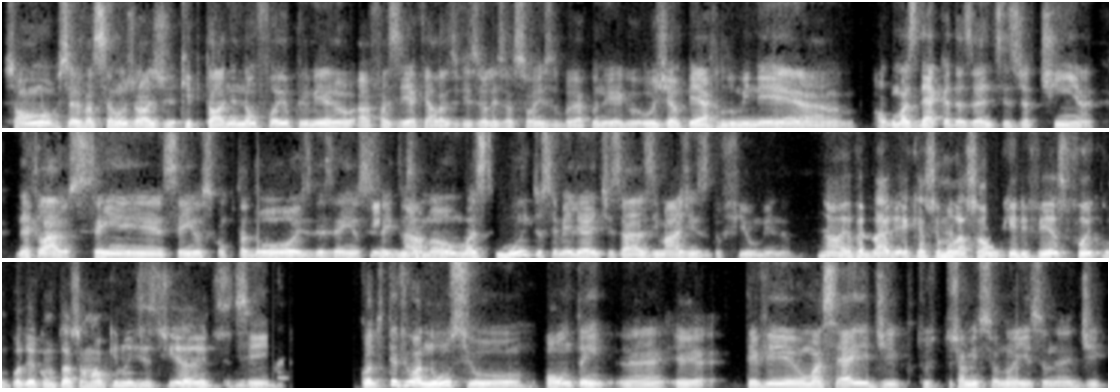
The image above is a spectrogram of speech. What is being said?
Só uma observação, Jorge. Kiptone não foi o primeiro a fazer aquelas visualizações do buraco negro. O Jean-Pierre Luminet, algumas décadas antes, já tinha, né? Claro, sem, sem os computadores, desenhos Sim, feitos não. à mão, mas muito semelhantes às imagens do filme, né? Não, é verdade. É que a simulação que ele fez foi com poder computacional que não existia antes. Sim. Quando teve o anúncio ontem, né, é, teve uma série de, tu, tu já mencionou isso, né, de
